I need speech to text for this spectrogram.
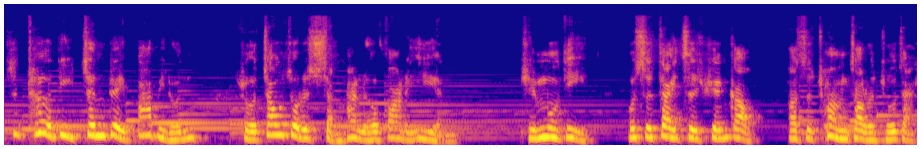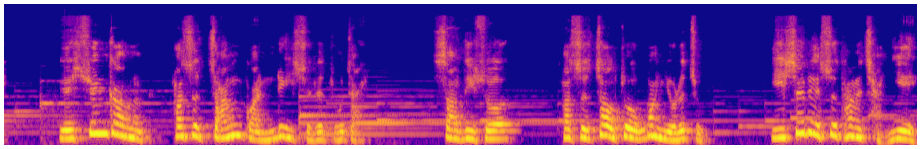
是特地针对巴比伦所遭受的审判而发的预言，其目的不是再次宣告他是创造的主宰，也宣告了他是掌管历史的主宰。上帝说他是造作万有的主，以色列是他的产业，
